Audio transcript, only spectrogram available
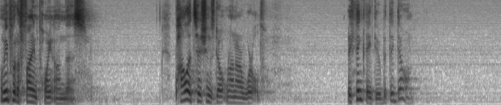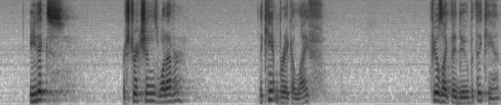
Let me put a fine point on this. Politicians don't run our world. They think they do, but they don't. Edicts, restrictions, whatever, they can't break a life. Feels like they do, but they can't.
